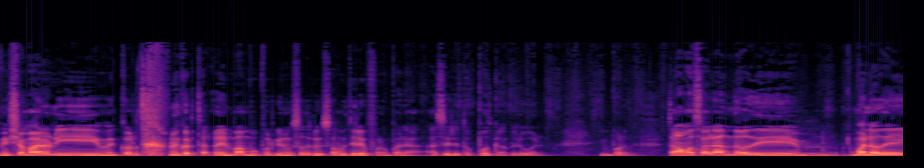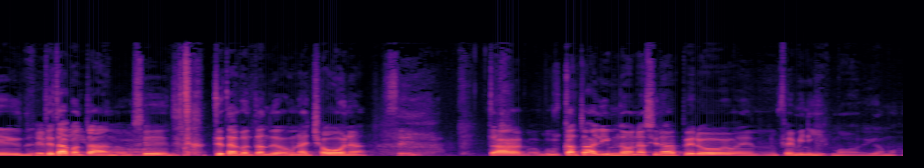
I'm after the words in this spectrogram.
Me llamaron y me cortaron, me cortaron el mambo porque nosotros usamos el teléfono para hacer estos podcasts, pero bueno, no importa. Estábamos hablando de. mm, Bueno, de. Te estaba contando, sí, te, te estaba contando de una chabona. Sí. Estaba, cantaba el himno nacional, pero en feminismo, digamos.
